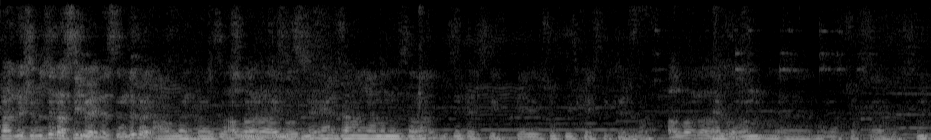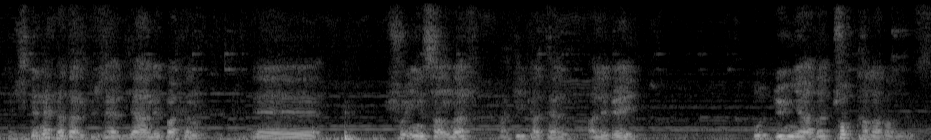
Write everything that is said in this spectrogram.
kardeşimizi nasip eylesin değil mi? Allah razı olsun. Allah razı kendisine. olsun. Her zaman yanımızda. Bize destekleri, çok büyük destekleri var. Allah razı Her olsun. zaman e, ona çok sağ olasın. İşte ne kadar güzel. Yani bakın eee, şu insanlar hakikaten Ali Bey bu dünyada çok kalabalığız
